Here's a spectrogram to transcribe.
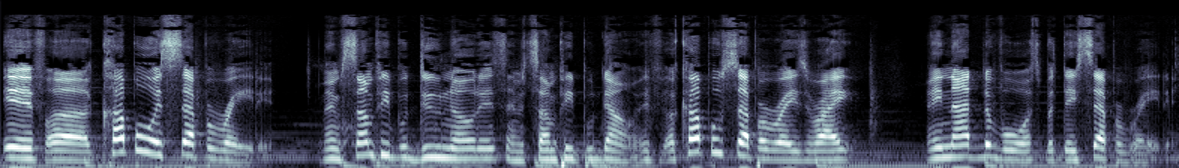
if a couple is separated, and some people do know this, and some people don't. If a couple separates, right, they not divorced, but they separated,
